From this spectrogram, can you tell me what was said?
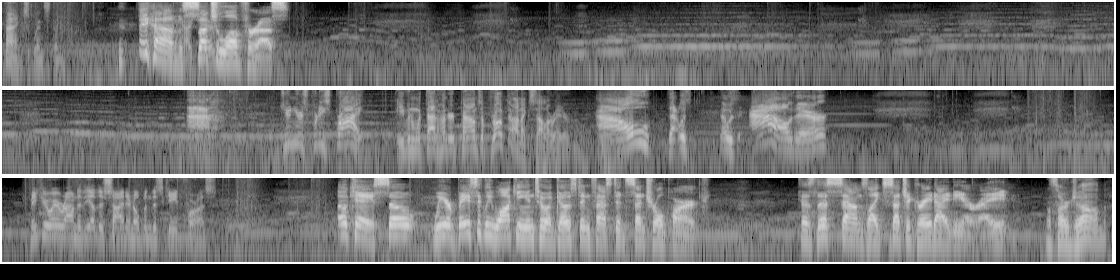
Thanks, Winston. they have Any such ideas? love for us. Ah, Junior's pretty spry, even with that 100 pounds of proton accelerator. Ow! That was that was ow there. Make your way around to the other side and open this gate for us. Okay, so we are basically walking into a ghost-infested Central Park. Because this sounds like such a great idea, right? That's our job.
